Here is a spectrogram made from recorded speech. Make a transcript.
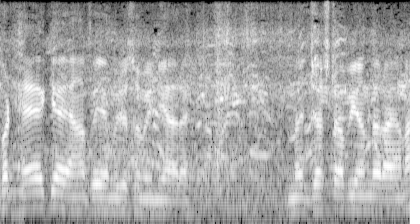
बट है क्या यहाँ पे? मुझे समझ नहीं आ रहा है। मैं जस्ट अभी अंदर आया ना।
